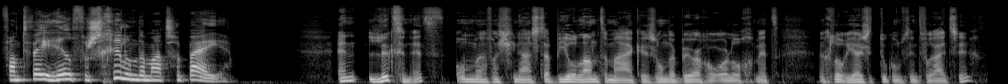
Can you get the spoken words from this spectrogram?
van twee heel verschillende maatschappijen. En lukte het om eh, van China een stabiel land te maken zonder burgeroorlog met een glorieuze toekomst in het vooruitzicht?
